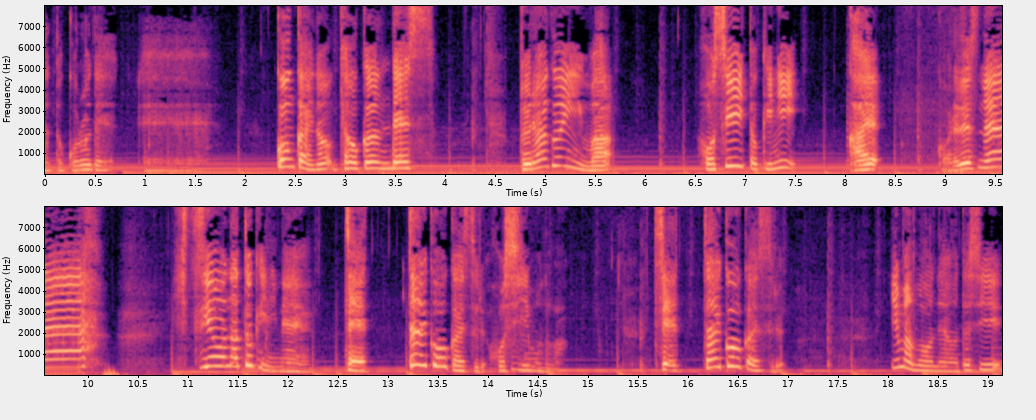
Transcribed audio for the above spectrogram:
ったところで、えー、今回の教訓です。プラグインは欲しい時に買え。これですね。必要な時にね絶対後悔する。欲しいものは。絶対後悔する。今もうね私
